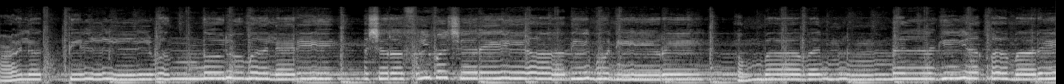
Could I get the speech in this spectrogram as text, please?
ആലത്തിൽ വന്നൊരു മലരെ അഷറഫുൽ ബഷറെ ആദി മുനീറെ അമ്പാവൻ നൽകിയ കമറെ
